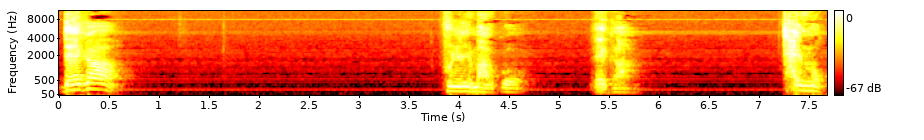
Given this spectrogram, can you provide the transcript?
내가 군림하고 내가 잘못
